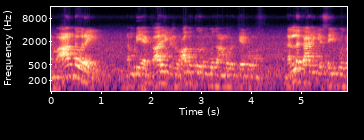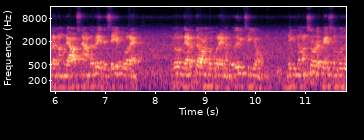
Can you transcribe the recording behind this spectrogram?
நம்ம ஆண்டவரை நம்முடைய காரியங்கள் ஆபத்து வரும்போது ஆண்டவர் தேடுவோம் நல்ல காரியங்களை செய்யும்போது கூட நம்முடைய ஆசை ஆண்டவரே இதை செய்ய போகிறேன் இல்லை இந்த இடத்த வாங்க போகிறேன் எனக்கு உதவி செய்யும். இன்றைக்கி இந்த மனுஷனோட பேசும்போது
